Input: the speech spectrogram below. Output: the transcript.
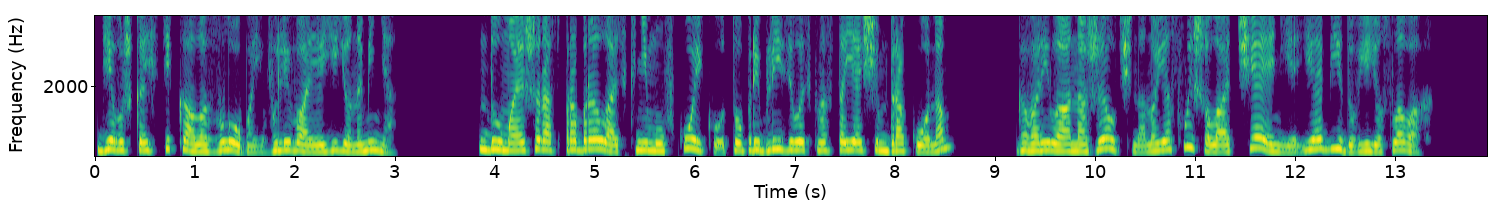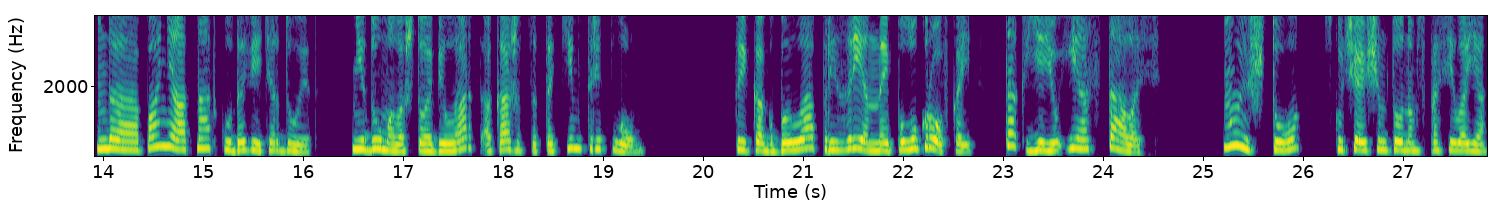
Девушка истекала злобой, выливая ее на меня. «Думаешь, раз пробралась к нему в койку, то приблизилась к настоящим драконам?» Говорила она желчно, но я слышала отчаяние и обиду в ее словах. «Да, понятно, откуда ветер дует. Не думала, что Абилард окажется таким треплом. Ты как была презренной полукровкой, так ею и осталась». «Ну и что?» – скучающим тоном спросила я.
